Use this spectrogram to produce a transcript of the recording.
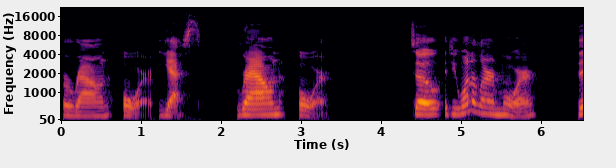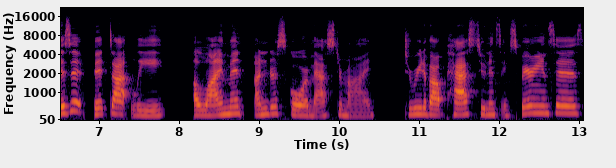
for round four. Yes, round four. So if you want to learn more, visit bit.ly alignment underscore mastermind to read about past students' experiences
